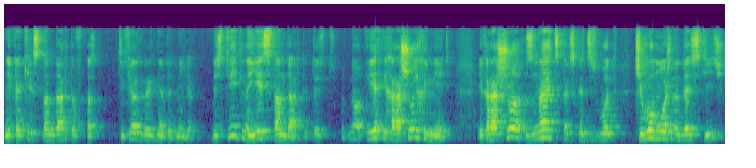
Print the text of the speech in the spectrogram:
никаких стандартов. А Тиферет говорит, нет, это неверно. Действительно есть стандарты. То есть, ну, и, и хорошо их иметь, и хорошо знать, так сказать, вот, чего можно достичь,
